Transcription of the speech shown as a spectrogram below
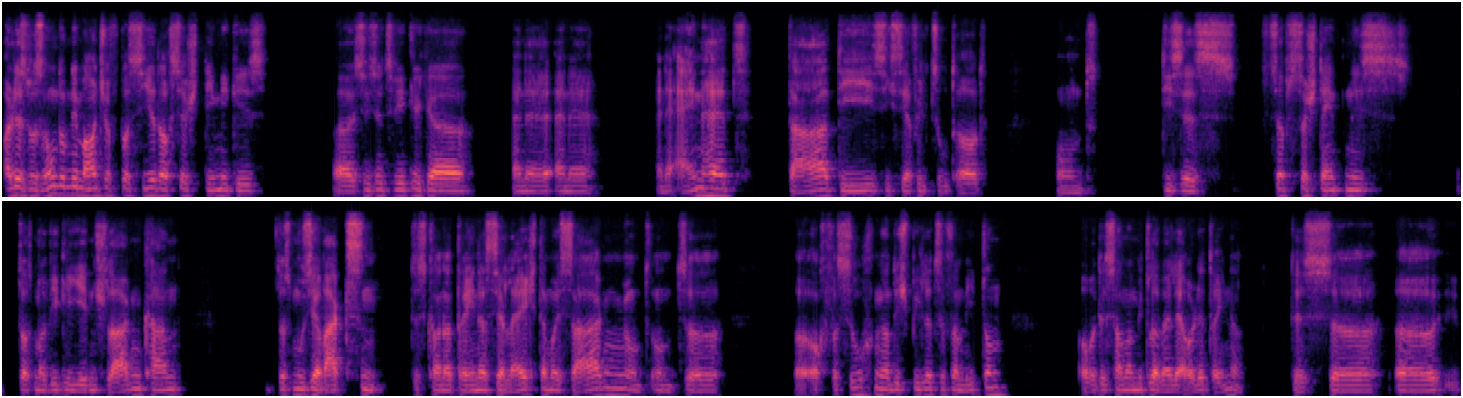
alles, was rund um die Mannschaft passiert, auch sehr stimmig ist. Äh, es ist jetzt wirklich äh, eine, eine, eine Einheit da, die sich sehr viel zutraut. Und dieses Selbstverständnis, dass man wirklich jeden schlagen kann, das muss ja wachsen. Das kann ein Trainer sehr leicht einmal sagen und, und äh, auch versuchen, an die Spieler zu vermitteln. Aber das haben wir mittlerweile alle drinnen. Das äh, äh,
